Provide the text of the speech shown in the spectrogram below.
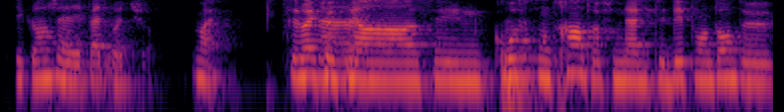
c'est quand j'avais pas de voiture. Ouais. C'est vrai Ça- que c'est un, une grosse contrainte au final. T'es dépendant de,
